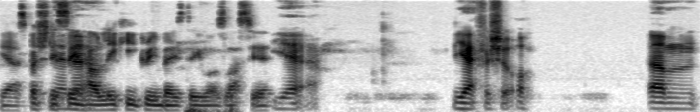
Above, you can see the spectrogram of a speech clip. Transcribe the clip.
Yeah, especially Yeah, seeing how leaky Green Bay's D was last year. Yeah, yeah, for sure. Um,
